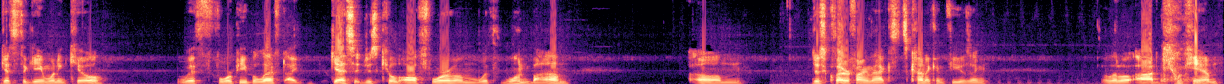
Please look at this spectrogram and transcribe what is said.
gets the game-winning kill with four people left. I guess it just killed all four of them with one bomb. Um, just clarifying that because it's kind of confusing. A little odd kill cam.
